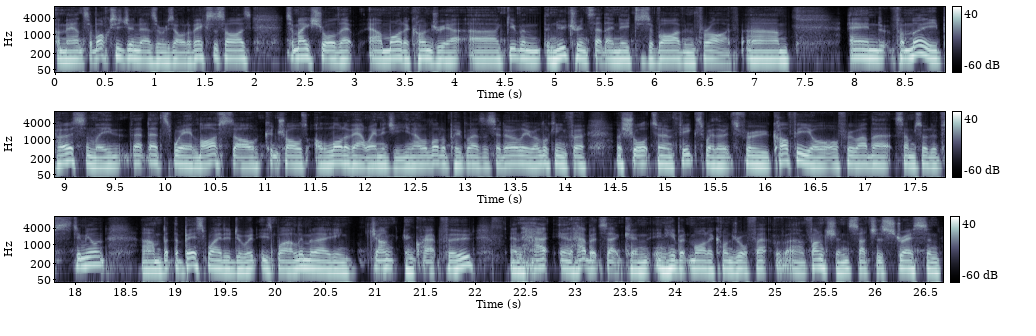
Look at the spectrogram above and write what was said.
amounts of oxygen as a result of exercise to make sure that our mitochondria are given the nutrients that they need to survive and thrive. Um, and for me personally, that, that's where lifestyle controls a lot of our energy. You know, a lot of people, as I said earlier, are looking for a short term fix, whether it's through coffee or, or through other some sort of stimulant. Um, but the best way to do it is by eliminating junk and crap food and, ha- and habits that can inhibit mitochondrial fa- uh, functions, such as stress and,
